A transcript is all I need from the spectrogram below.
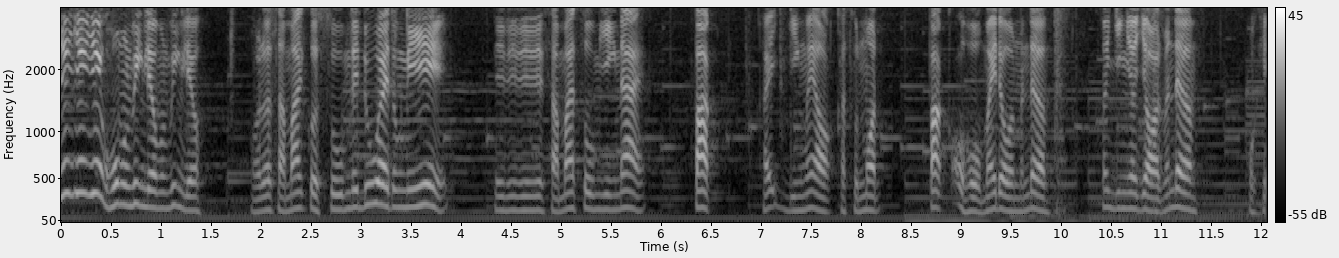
ยิงยิงยิงโอ้โหมันวิ่งเร็วมันวิ่งเร็วโอ้เราสามารถกดซูมได้ด้วยตรงนี้ นี่นี่นี่สามารถซูมยิงได้ ปัก เฮ้ยยิงไม่ออกกระสุนหมด ปัก โอ้โห ไม่โดนเหมือนเดิม ต้องยิงหยอดๆเหมือนเดิม โอเค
